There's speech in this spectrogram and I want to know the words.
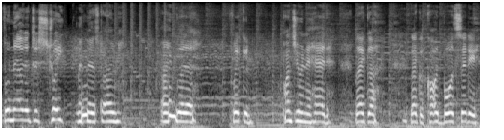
from now to straight. And this time, I'm gonna freaking punch you in the head like a like a cardboard city.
